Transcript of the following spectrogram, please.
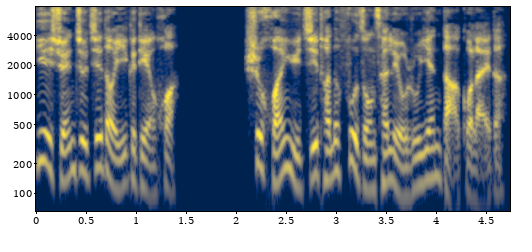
叶璇就接到一个电话，是环宇集团的副总裁柳如烟打过来的。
